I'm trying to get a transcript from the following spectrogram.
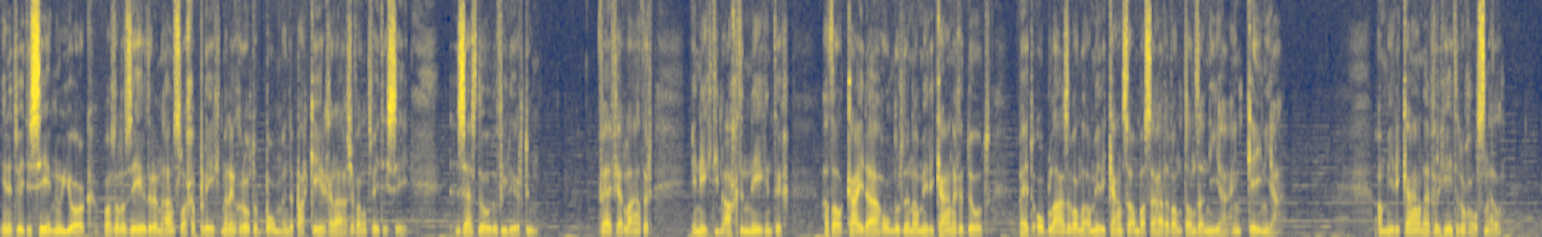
In het WTC in New York was al eens eerder een aanslag gepleegd met een grote bom in de parkeergarage van het WTC. Zes doden vielen er toen. Vijf jaar later, in 1998, had Al-Qaeda honderden Amerikanen gedood bij het opblazen van de Amerikaanse ambassade van Tanzania en Kenia. Amerikanen vergeten nogal snel.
